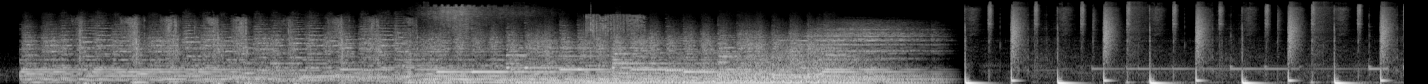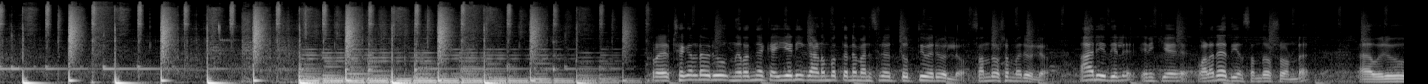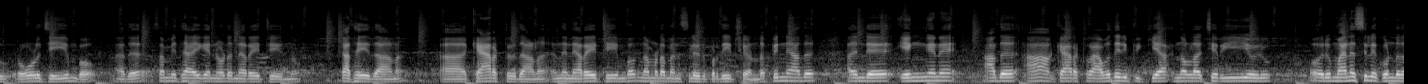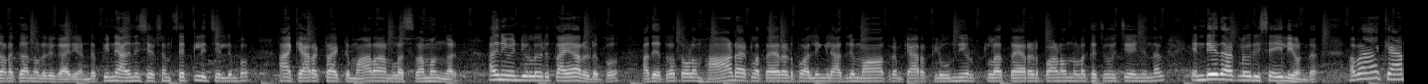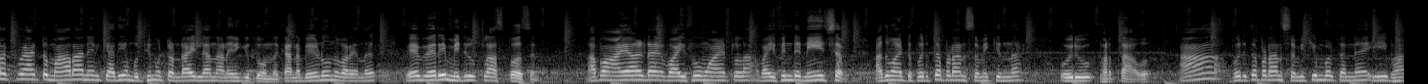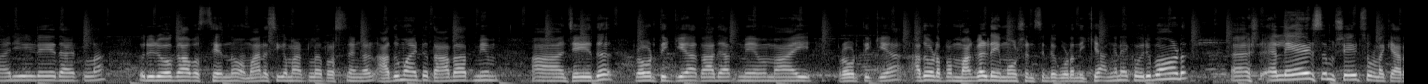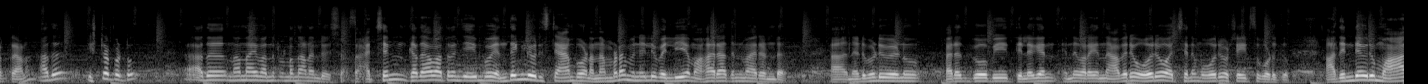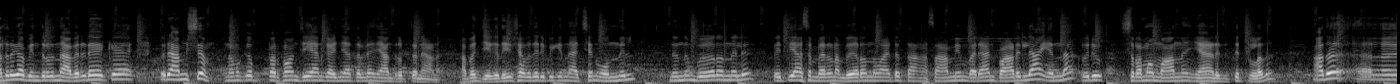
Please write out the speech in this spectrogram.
പ്രേക്ഷകരുടെ ഒരു നിറഞ്ഞ കയ്യടി കാണുമ്പോൾ തന്നെ മനസ്സിനൊരു തൃപ്തി വരുമല്ലോ സന്തോഷം വരുമല്ലോ. ആ രീതിയിൽ എനിക്ക് വളരെയധികം സന്തോഷമുണ്ട്. ഒരു റോൾ ചെയ്യുമ്പോൾ അത് സംവിധായകൻ എന്നോട് നെറേറ്റ് ചെയ്യുന്നു. കഥ ഇതാണ് ക്യാരക്ടർ ഇതാണ് എന്ന് നെറേറ്റ് ചെയ്യുമ്പോൾ നമ്മുടെ മനസ്സിലൊരു പ്രതീക്ഷയുണ്ട്. പിന്നെ അത് അതിന്റെ എങ്ങനെ അത് ആ ക്യാരക്ടർ അവതരിപ്പിക്കുക എന്നുള്ള ചെറിയൊരു ഒരു മനസ്സിൽ കൊണ്ട് നടക്കുക എന്നുള്ളൊരു കാര്യമുണ്ട്. പിന്നെ അതിനുശേഷം സെറ്റിൽ ചെല്ലുമ്പോൾ ആ ക്യാരക്ടറായിട്ട് മാറാനുള്ള ശ്രമങ്ങൾ അതിനുവേണ്ടിയുള്ള ഒരു തയ്യാറെടുപ്പ് അത് എത്രത്തോളം ഹാർഡായിട്ടുള്ള തയ്യാറെടുപ്പോ അല്ലെങ്കിൽ അതിൽ മാത്രം ക്യാരക്ടറിൽ ഊന്നിയിട്ടുള്ള തയ്യാറെടുപ്പാണോ എന്നുള്ളൊക്കെ ചോദിച്ചു കഴിഞ്ഞാൽ എന്റേതായിട്ടുള്ള ഒരു ശൈലിയുണ്ട്. അപ്പോൾ ആ ക്യാരക്ടറായിട്ട് മാറാൻ എനിക്ക് അധികം ബുദ്ധിമുട്ടുണ്ടായില്ല എന്നാണ് എനിക്ക് തോന്നുന്നത്. കാരണം വേണു എന്ന് പറയുന്നത് വെരി മിഡിൽ ക്ലാസ് പേഴ്സൺ അപ്പോൾ അയാളുടെ വൈഫുമായിട്ടുള്ള വൈഫിന്റെ നേച്ചർ അതുമായിട്ട് പൊരുത്തപ്പെടാൻ ശ്രമിക്കുന്ന ഒരു ഭർത്താവ്. ആ പൊരുത്തപ്പെടാൻ ശ്രമിക്കുമ്പോൾ തന്നെ ഈ ഭാര്യയുടേതായിട്ടുള്ള ഒരു രോഗാവസ്ഥയെന്നോ മാനസികമായിട്ടുള്ള പ്രശ്നങ്ങൾ അതുമായിട്ട് താതാത്മ്യം ചെയ്ത് പ്രവർത്തിക്കുക താതാത്മ്യമായി പ്രവർത്തിക്കുക അതോടൊപ്പം മകളുടെ ഇമോഷൻസിന്റെ കൂടെ നിൽക്കുക. അങ്ങനെയൊക്കെ ഒരുപാട് ലേയേഴ്സും ഷെയ്ഡ്സും ഉള്ള ക്യാരക്ടറാണ് അത് ഇഷ്ടപ്പെട്ടു. അത് നന്നായി വന്നിട്ടുണ്ടെന്നാണ് എന്റെ വിശ്വാസം. അച്ഛൻ കഥാപാത്രം ചെയ്യുമ്പോൾ എന്തെങ്കിലും ഒരു സ്റ്റാമ്പ് വേണം. നമ്മുടെ മുന്നിൽ വലിയ മഹാരാജന്മാരുണ്ട്. നെടുമുടി വേണു ഭരത് ഗോപി തിലകൻ എന്ന് പറയുന്ന അവർ ഓരോ അച്ഛനും ഓരോ ഷെയ്ഡ്സ് കൊടുക്കും. അതിന്റെ ഒരു മാതൃക പിന്തുടർന്ന് അവരുടെയൊക്കെ ഒരു അംശം നമുക്ക് പെർഫോം ചെയ്യാൻ കഴിഞ്ഞാൽ തന്നെ ഞാൻ തൃപ്തനാണ്. അപ്പം ജഗദീഷ് അവതരിപ്പിക്കുന്ന അച്ഛൻ ഒന്നിൽ നിന്നും വേറൊന്നിൽ വ്യത്യാസം വരണം. വേറൊന്നുമായിട്ട് സാമ്യം വരാൻ പാടില്ല എന്ന ഒരു ശ്രമമാണ് ഞാൻ എടുത്തിട്ടുള്ളത്. അത്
